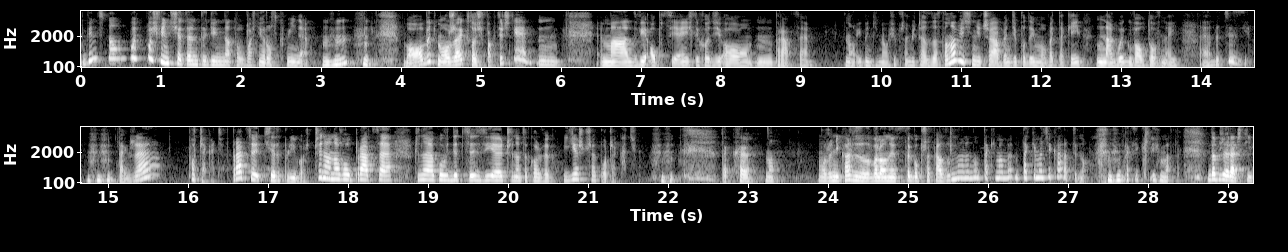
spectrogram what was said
Więc no, po- poświęćcie ten tydzień na tą właśnie rozkminę. Mhm. Bo być może ktoś faktycznie mm, ma dwie opcje, jeśli chodzi o mm, pracę. No i będzie miał się przynajmniej czas zastanowić, nie trzeba będzie podejmować takiej nagłej, gwałtownej e, decyzji. Także poczekać. W pracy cierpliwość. Czy na nową pracę, czy na jakąś decyzję, czy na cokolwiek. Jeszcze poczekać. tak, e, no. Może nie każdy zadowolony jest z tego przekazu, no ale no, takie, mamy, takie macie karty, no. taki klimat. Dobrze, raczki,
